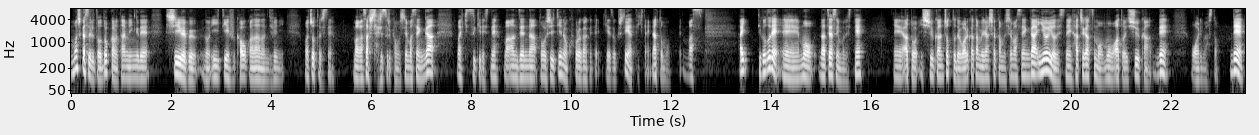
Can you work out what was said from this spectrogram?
もしかするとどっかのタイミングで CWeb の ETF 買おうかななんていうふうに、まあ、ちょっとですね、魔が差したりするかもしれませんが、まあ、引き続きですね、まあ、安全な投資っていうのを心がけて継続してやっていきたいなと思ってます。はい。ということで、えー、もう夏休みもですね、えー、あと1週間ちょっとで終わる方もいらっしゃるかもしれませんが、いよいよですね、8月ももうあと1週間で終わりますと。で、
